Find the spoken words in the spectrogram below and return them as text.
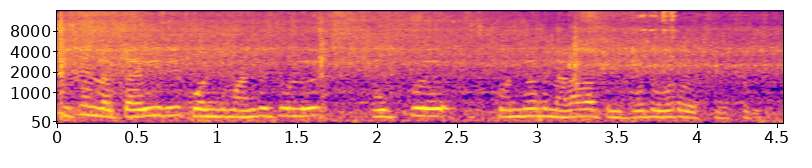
சிக்கனில் தயிர் கொஞ்சம் மஞ்சத்தூள் உப்பு கொஞ்சோண்டு மிளகாத்தூள் போட்டு ஊற வச்சு வச்சுருக்கேன்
